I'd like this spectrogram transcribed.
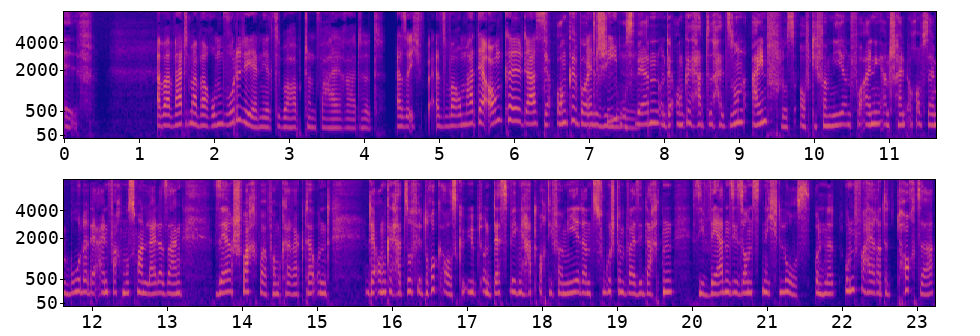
elf. Aber warte mal, warum wurde die denn jetzt überhaupt schon verheiratet? Also ich, also warum hat der Onkel das? Der Onkel wollte sie loswerden und der Onkel hatte halt so einen Einfluss auf die Familie und vor allen Dingen anscheinend auch auf seinen Bruder, der einfach, muss man leider sagen, sehr schwach war vom Charakter und der Onkel hat so viel Druck ausgeübt und deswegen hat auch die Familie dann zugestimmt, weil sie dachten, sie werden sie sonst nicht los. Und eine unverheiratete Tochter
